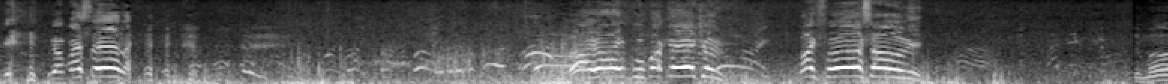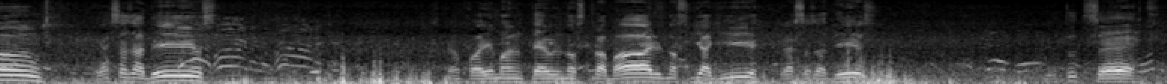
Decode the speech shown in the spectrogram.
Parcela? Vai, vai, burro quente, homem. Vai força, homem. Irmãos, graças a Deus. Estamos fazendo tempo do nosso trabalho, do nosso dia a dia. Graças a Deus. Deu tudo certo.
